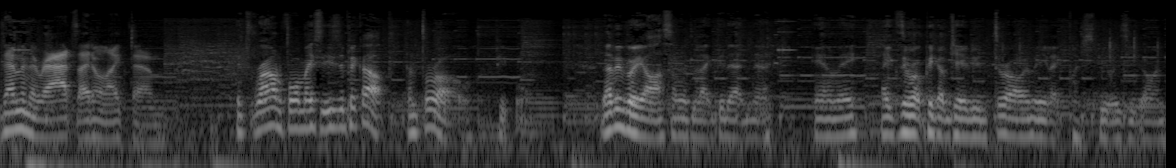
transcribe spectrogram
them and the rats. I don't like them. Its round four makes it easy to pick up and throw people. That'd be pretty awesome if they like did that in the anime. Like throw, pick up Geodude, throw, and then he like punches people as he's going.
